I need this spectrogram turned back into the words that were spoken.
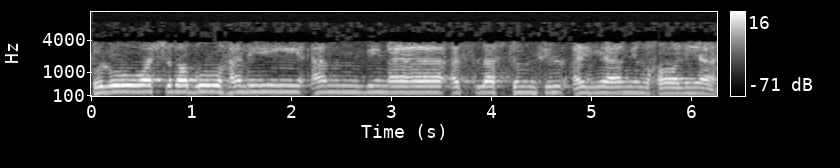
كلوا واشربوا هنيئا بما أسلفتم في الأيام الخالية.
